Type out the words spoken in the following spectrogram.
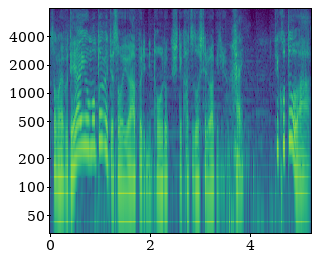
そのやっぱ出会いを求めてそういうアプリに登録して活動してるわけじゃん。っはい。てことは、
